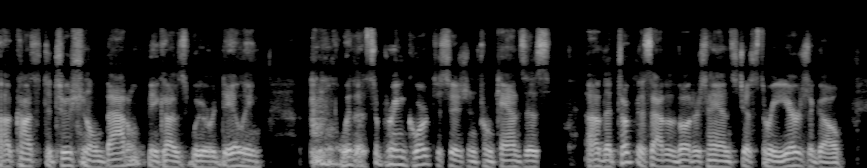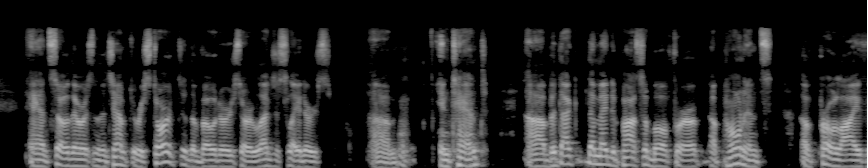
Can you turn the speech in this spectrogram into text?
uh, constitutional battle because we were dealing with a Supreme Court decision from Kansas uh, that took this out of the voters' hands just three years ago. And so there was an attempt to restore it to the voters or legislators' um, intent, uh, but that, that made it possible for opponents of pro life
